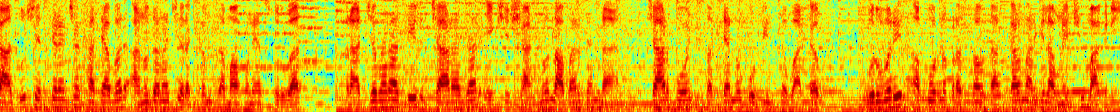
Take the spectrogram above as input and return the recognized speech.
काजू शेतकऱ्यांच्या खात्यावर अनुदानाची रक्कम जमा होण्यास सुरुवात. राज्यभरातील चार हजार एकशे शहाण्णव लाभार्थ्यांना चार पॉईंट सत्त्याण्णव कोटींचं वाटप. उर्वरित अपूर्ण प्रस्ताव तात्काळ मार्गी लावण्याची मागणी.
